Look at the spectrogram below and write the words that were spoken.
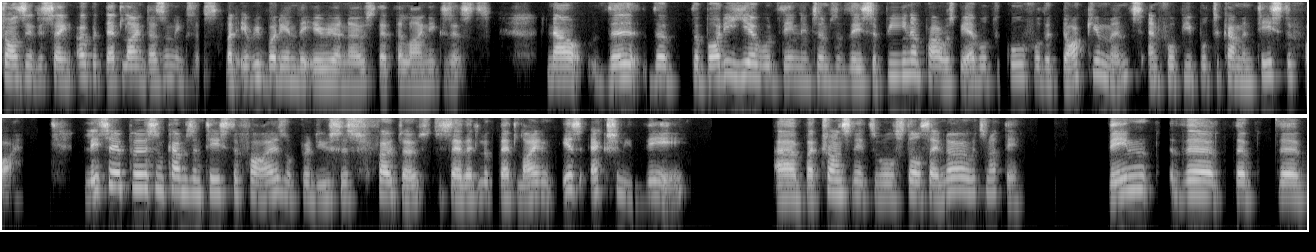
Transnet is saying, oh, but that line doesn't exist. But everybody in the area knows that the line exists. Now, the, the, the body here would then, in terms of their subpoena powers, be able to call for the documents and for people to come and testify. Let's say a person comes and testifies or produces photos to say that, look, that line is actually there, uh, but Transnet will still say, no, it's not there. Then the, the, the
